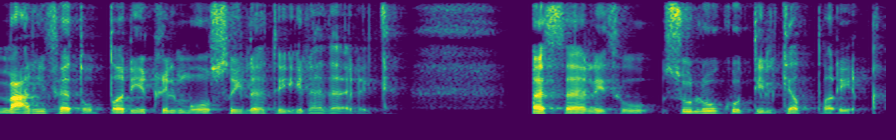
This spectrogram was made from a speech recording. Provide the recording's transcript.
معرفة الطريق الموصلة إلى ذلك. الثالث سلوك تلك الطريق.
